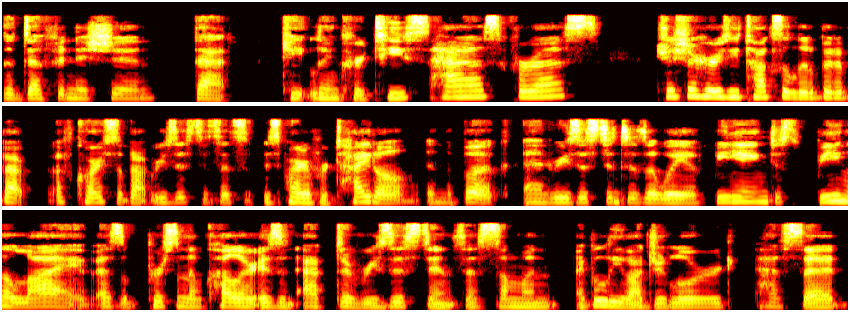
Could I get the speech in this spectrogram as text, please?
the definition that Kaitlin Curtice has for us. Tricia Hersey talks a little bit about, of course, about resistance as, as part of her title in the book. And resistance is a way of being, just being alive as a person of color is an act of resistance, as someone, I believe Audre Lorde has said.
